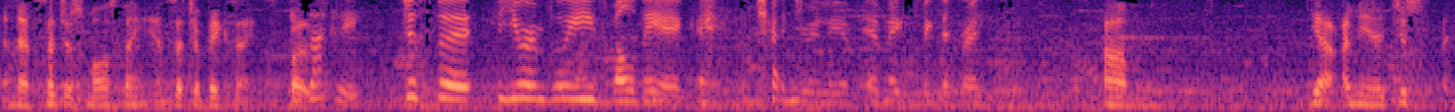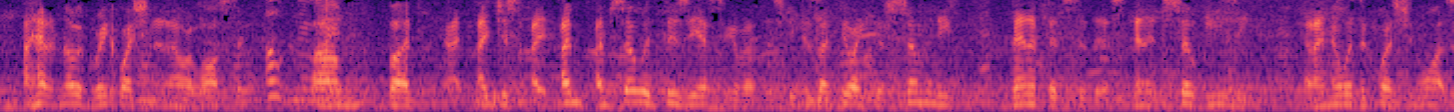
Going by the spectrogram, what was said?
And that's such a small thing and such a big thing. Both. Exactly. Just for, for your employees' well being, it's genuinely, it makes a big difference. Um, yeah, I mean, it just. I had another great question and now I lost it. Oh, no worries. Um, but I, I just, I, I'm, I'm so enthusiastic about this because I feel like there's so many benefits to this and it's so easy. And I know what the question was.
